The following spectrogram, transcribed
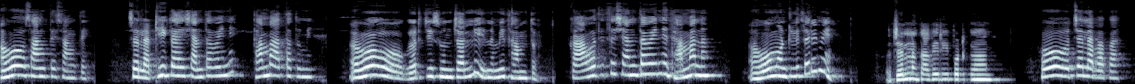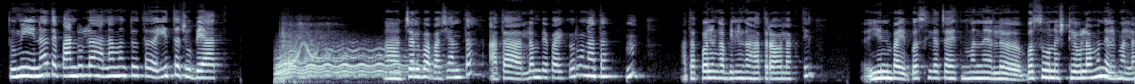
हो सांगते सांगते. चला ठीक आहे शांताबाईनी. थांबा आता तुम्ही. हो हो घरची सून चालली ना मी थांबतो. का होते तर शांताबाईनी? थांबा ना. हो म्हटली तरी मी. चल ना कावेरी पटकन. हो चला बाबा. तुम्ही ना ते पांडूला आणा म्हणतो तर इथंच उभे आहात. हा, चल बाबा शांत. आता लंबे पाय करून आता हं? आता पलंगा बिलंगा हात राहावं लागतील इनबाई बसल्याच आहेत म्हणेल बसवूनच ठेवला म्हणेल मला.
